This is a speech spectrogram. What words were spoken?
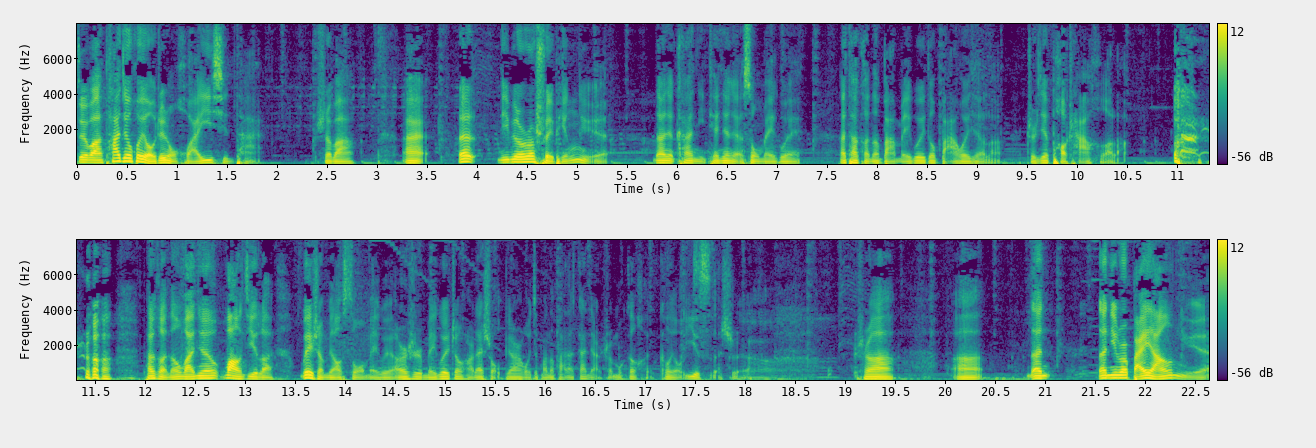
对吧？他就会有这种怀疑心态，是吧？哎，那你比如说水瓶女，那就看你天天给她送玫瑰，那他可能把玫瑰都拔回去了，直接泡茶喝了。是吧？他可能完全忘记了为什么要送我玫瑰，而是玫瑰正好在手边，我就帮他把它干点什么更很更有意思的事，是吧？啊，那那你说白羊女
